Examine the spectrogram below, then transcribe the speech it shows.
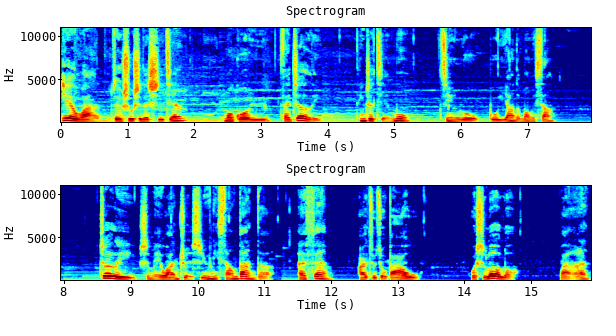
夜晚最舒适的时间，莫过于在这里听着节目，进入不一样的梦乡。这里是每晚准时与你相伴的 FM 二九九八五，我是洛洛，晚安。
